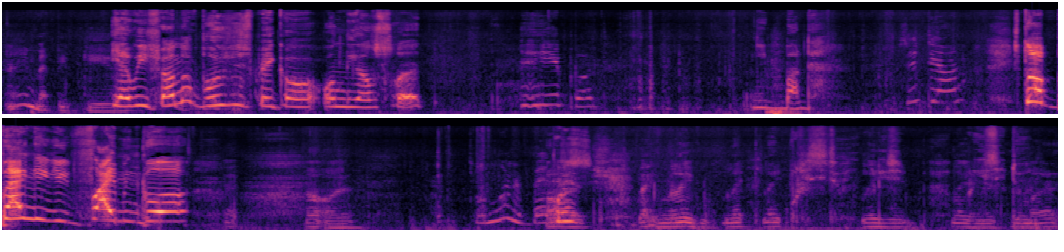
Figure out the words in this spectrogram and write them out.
Hey, Mappy Gear. Yeah, we found the Bluetooth speaker on the outside. Here, bud. You bud. Sit down. Stop banging, you flaming girl. Uh-oh. I'm going to bed. What is- Leave him, leave him, leave, leave, What is he doing? leave him. Leave him. is he Put him out.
